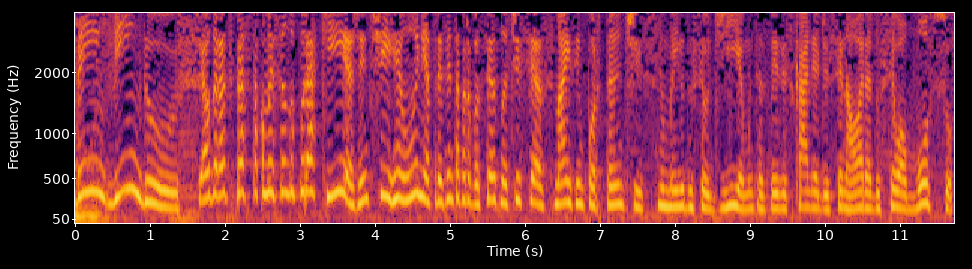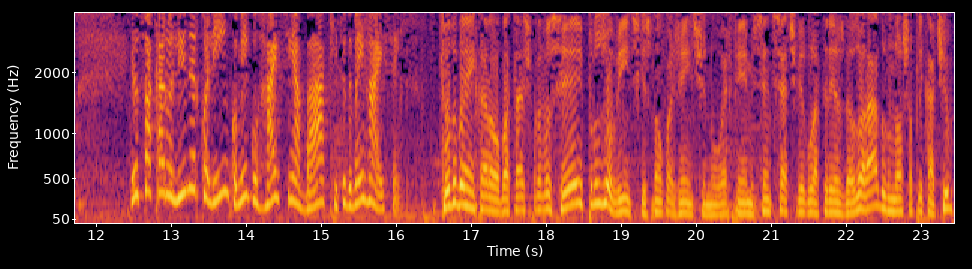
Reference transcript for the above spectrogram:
Bem-vindos! Eldorado Expresso está começando por aqui. A gente reúne e apresenta para você as notícias mais importantes no meio do seu dia. Muitas vezes calha de ser na hora do seu almoço. Eu sou a Carolina Ercolim, comigo Heisen Abac. Tudo bem, Heisen? Tudo bem, Carol. Boa tarde para você e para os ouvintes que estão com a gente no FM 107,3 da Eldorado, no nosso aplicativo,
